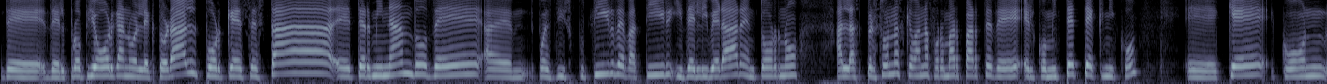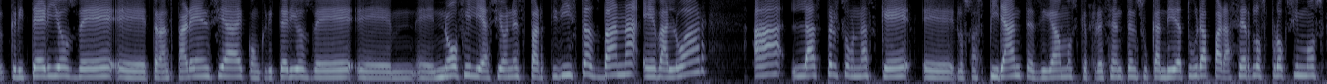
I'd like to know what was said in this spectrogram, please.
del propio órgano electoral, porque se está eh, terminando de eh, pues discutir, debatir y deliberar en torno a las personas que van a formar parte del comité técnico eh, que con criterios de eh, transparencia y con criterios de em, eh, no filiaciones partidistas van a evaluar a las personas que, los aspirantes, digamos, que presenten su candidatura para ser los próximos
